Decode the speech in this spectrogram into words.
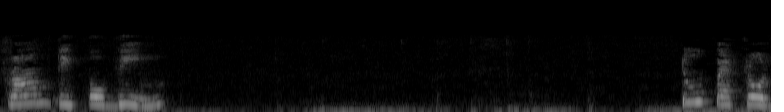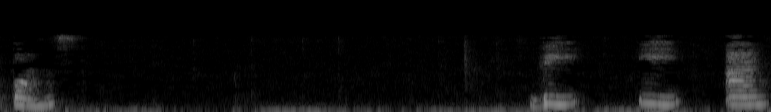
from depot B to petrol pumps D, E and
